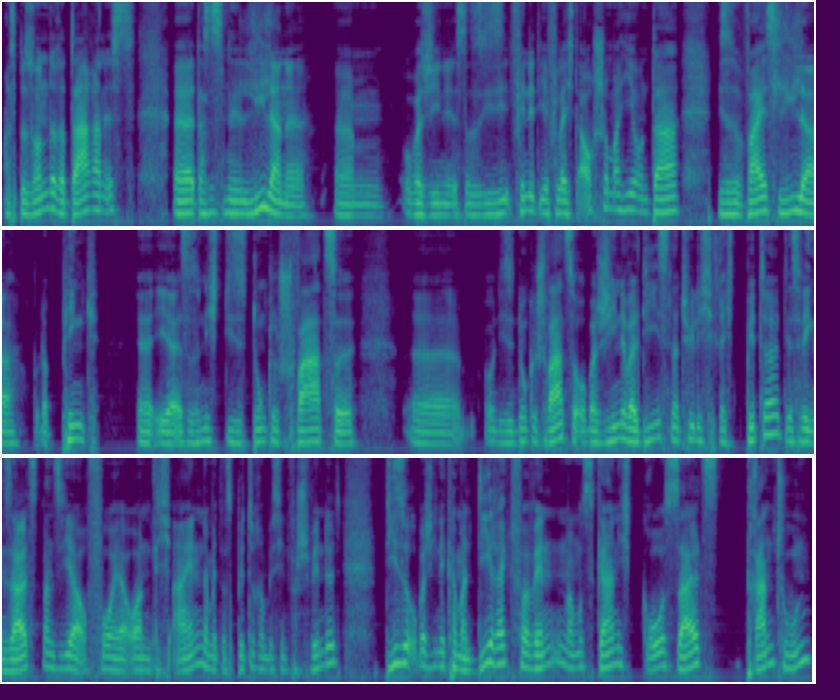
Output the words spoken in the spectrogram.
Das Besondere daran ist, äh, dass es eine lilane ähm, Aubergine ist. Also die findet ihr vielleicht auch schon mal hier und da. Diese weiß-lila oder pink äh, eher ist also nicht dieses dunkel-schwarze äh, und diese dunkelschwarze Aubergine, weil die ist natürlich recht bitter, deswegen salzt man sie ja auch vorher ordentlich ein, damit das Bittere ein bisschen verschwindet. Diese Aubergine kann man direkt verwenden, man muss gar nicht groß Salz dran tun.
